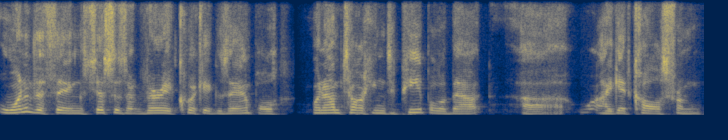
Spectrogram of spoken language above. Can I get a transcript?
one of the things just as a very quick example when i'm talking to people about uh, i get calls from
